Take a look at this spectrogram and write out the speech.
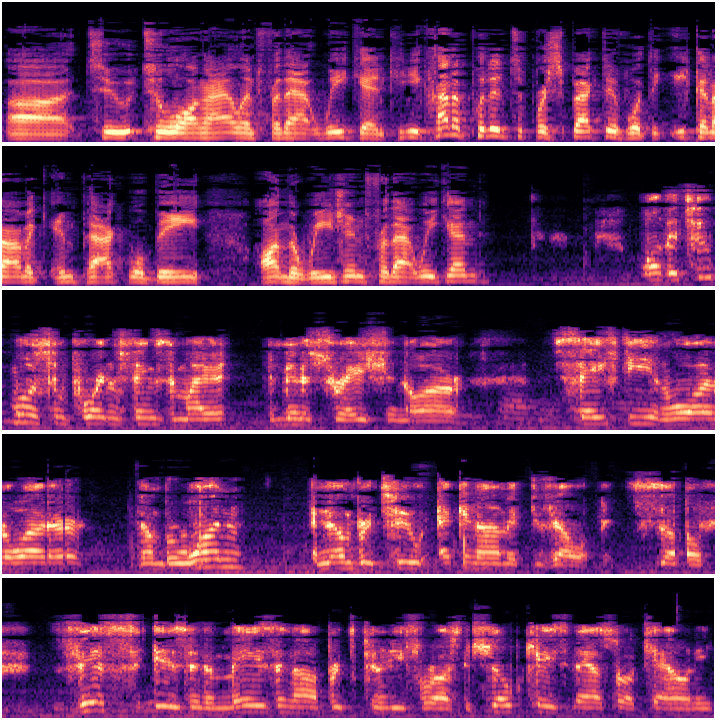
uh, to to Long Island for that weekend, can you kind of put into perspective what the economic impact will be on the region for that weekend? Well, the two most important things in my administration are safety and law and order, number one, and number two, economic development. So this is an amazing opportunity for us to showcase Nassau County.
